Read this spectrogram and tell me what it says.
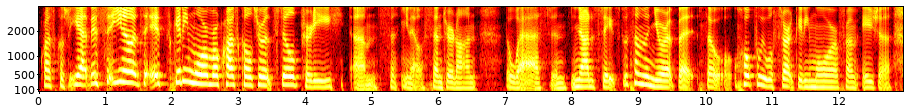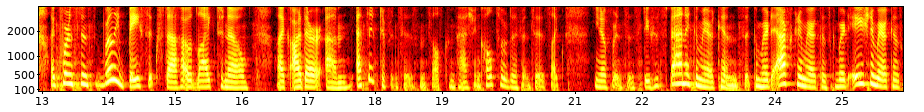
Cross cultural, yeah. This you know it's it's getting more and more cross cultural. It's still pretty um, you know centered on the West and the United States, but some in Europe. But so hopefully we'll start getting more from Asia. Like for instance, really basic stuff. I would like to know, like, are there um, ethnic differences in self compassion, cultural differences, like. You know, for instance, do Hispanic Americans compared to African Americans, compared to Asian Americans,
